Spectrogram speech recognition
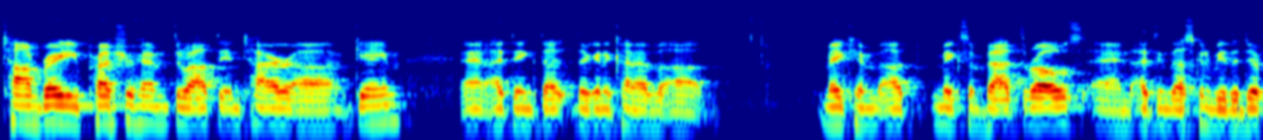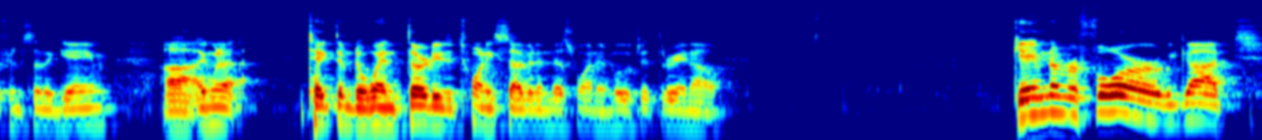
Tom Brady, pressure him throughout the entire uh, game, and I think that they're going to kind of uh, make him uh, make some bad throws, and I think that's going to be the difference in the game. Uh, I'm going to take them to win 30 to 27 in this one and move to 3 and 0. Game number four, we got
